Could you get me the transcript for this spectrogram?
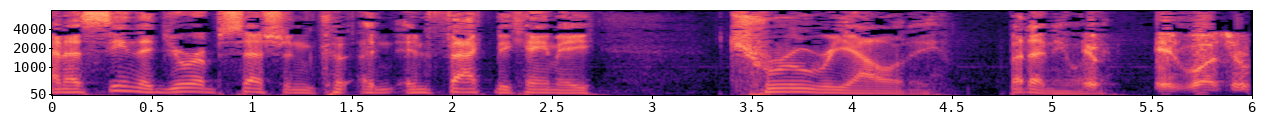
and has seen that your obsession, in in fact, became a true reality. But anyway. It, it was a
